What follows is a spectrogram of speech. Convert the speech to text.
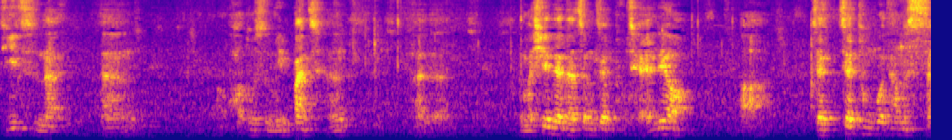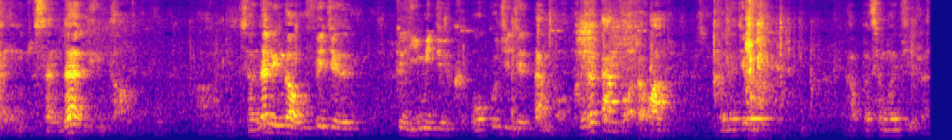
第一次呢，嗯，好多事没办成，啊的。那么现在呢，正在补材料，啊，再再通过他们省省的领导，啊，省的领导无非就是跟移民局，我估计就担保，可能担保的话。可能就啊不成问题了。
